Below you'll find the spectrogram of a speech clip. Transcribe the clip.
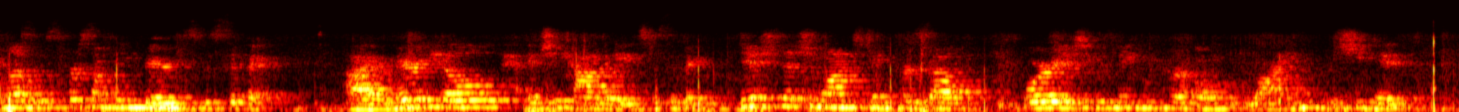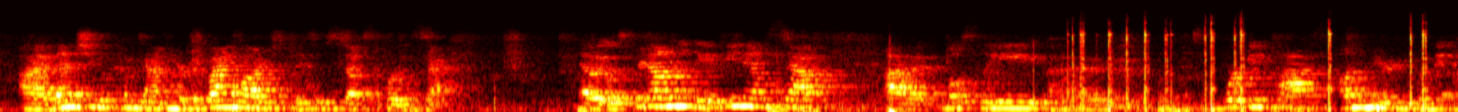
unless it was for something very specific. Uh, Mary Hill, if she had a specific dish that she wanted to make herself, or if she was making her own wine, which she did, uh, then she would come down here. But by and large, this was just for the staff. Now, it was predominantly a female staff, uh, mostly uh, working class, unmarried women.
